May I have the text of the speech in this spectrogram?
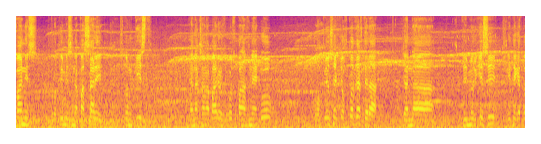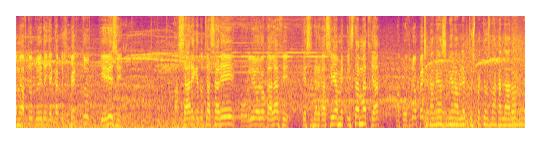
Βάνης προτίμησε να πασάρει στον Κίστ για να ξαναπάρει ο αρχηγός του Παναθηναϊκού ο οποίος έχει 8 δεύτερα για να δημιουργήσει είτε για τον εαυτό του είτε για κάποιο συμπέκτη του. Γυρίζει. Πασάρει για τον Τζασαρί, πολύ ωραίο καλάθι και συνεργασία με κλειστά μάτια από δύο παίκτες. Σε κανένα σημείο να βλέπει τους παίκτες να χαλαρώνουν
